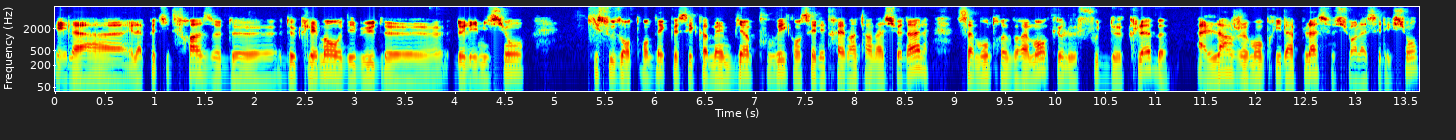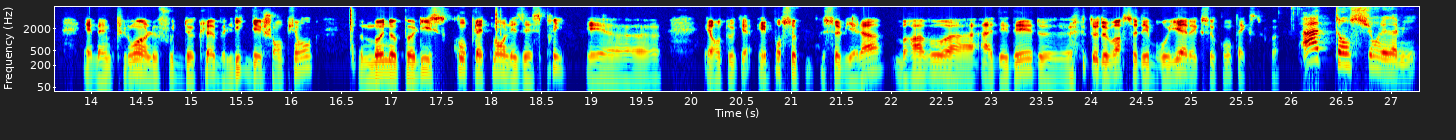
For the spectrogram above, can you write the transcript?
Et la, et la petite phrase de, de Clément au début de, de l'émission qui sous-entendait que c'est quand même bien pourri quand c'est les trêves internationales, ça montre vraiment que le foot de club a largement pris la place sur la sélection et même plus loin, le foot de club Ligue des Champions monopolise complètement les esprits et, euh, et en tout cas et pour ce, ce biais-là, bravo à, à Dédé de, de devoir se débrouiller avec ce contexte. Quoi. Attention les amis,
